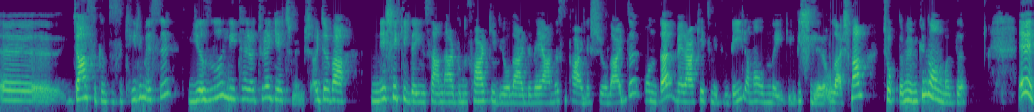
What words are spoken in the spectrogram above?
e, can sıkıntısı kelimesi yazılı literatüre geçmemiş. Acaba ne şekilde insanlar bunu fark ediyorlardı veya nasıl paylaşıyorlardı onu da merak etmedim değil ama onunla ilgili bir şeylere ulaşmam çok da mümkün olmadı. Evet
